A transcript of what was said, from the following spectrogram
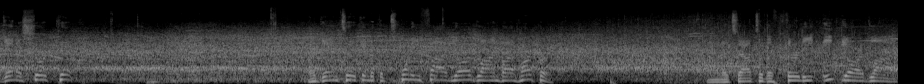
Again, a short kick. Again taken at the 25-yard line by Harper. And it's out to the 38-yard line.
